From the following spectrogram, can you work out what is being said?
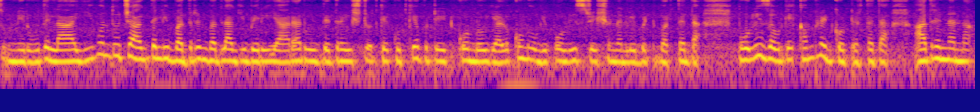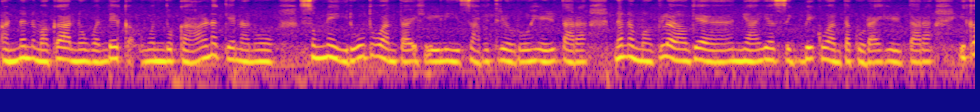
ಸುಮ್ಮನಿರುವುದಿಲ್ಲ ಈ ಒಂದು ಜಾಗದಲ್ಲಿ ಬದ್ರಿನ ಬದಲಾಗಿ ಬೇರೆ ಯಾರು ಇದ್ದಿದ್ರೆ ಇಷ್ಟೊತ್ತಿಗೆ ಕುತ್ತಿಗೆ ಪಟ್ಟಿ ಇಟ್ಕೊಂಡು ಎಳ್ಕೊಂಡು ಹೋಗಿ ಪೊಲೀಸ್ ಸ್ಟೇಷನಲ್ಲಿ ಬಿಟ್ಟು ಬರ್ತಿದ್ದ. ಪೊಲೀಸ್ ಅವ್ರಿಗೆ ಕಂಪ್ಲೇಂಟ್ ಕೊಟ್ಟಿರ್ತದ ಆದರೆ ನನ್ನ ಅಣ್ಣನ ಮಗ ಅನ್ನೋ ಒಂದೇ ಒಂದು ಕಾರಣಕ್ಕೆ ನಾನು ಸುಮ್ಮನೆ ಇರೋದು ಅಂತ ಹೇಳಿ ಸಾವಿತ್ರಿ ಅವರು ಹೇಳ್ತಾರೆ. ನನ್ನ ಮಗಳಿಗೆ ನ್ಯಾಯ ಸಿಗಬೇಕು ಅಂತ ಕೂಡ ಹೇಳ್ತಾರೆ. ಈಗ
